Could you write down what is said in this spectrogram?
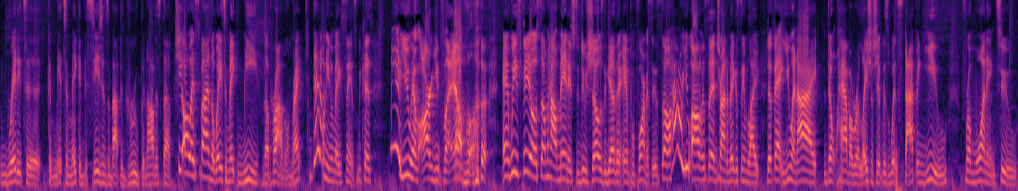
ready to commit to making decisions about the group and all this stuff. She always finds a way to make me the problem, right? That don't even make sense because me and you have argued forever and we still somehow managed to do shows together and performances. So how are you all of a sudden trying to make it seem like the fact you and I don't have a relationship is what's stopping you from wanting to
